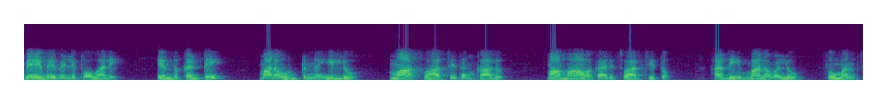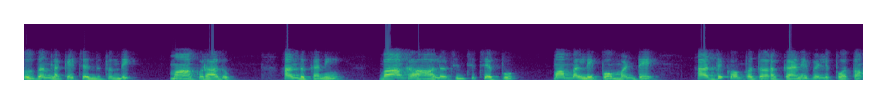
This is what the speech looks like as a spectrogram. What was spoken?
మేమే వెళ్ళిపోవాలి. ఎందుకంటే మనం ఉంటున్న ఇల్లు మా స్వార్జితం కాదు మా మామగారి స్వార్జితం. అది మనవళ్ళు సుమన్ సుజన్లకే చెందుతుంది మాకు రాదు. అందుకని బాగా ఆలోచించి చెప్పు. మమ్మల్ని పొమ్మంటే అద్దె కొంప దొరకగానే వెళ్ళిపోతాం.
